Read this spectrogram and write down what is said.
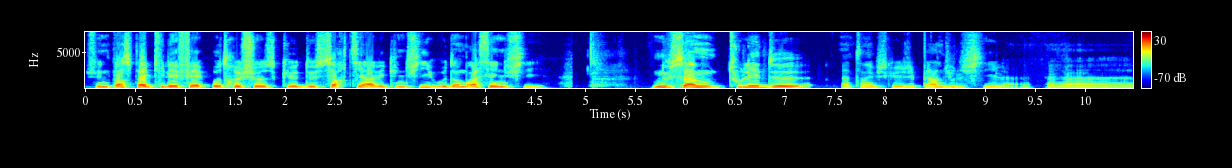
Je ne pense pas qu'il ait fait autre chose que de sortir avec une fille ou d'embrasser une fille. Nous sommes tous les deux Attendez, puisque j'ai perdu le fil. Euh,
